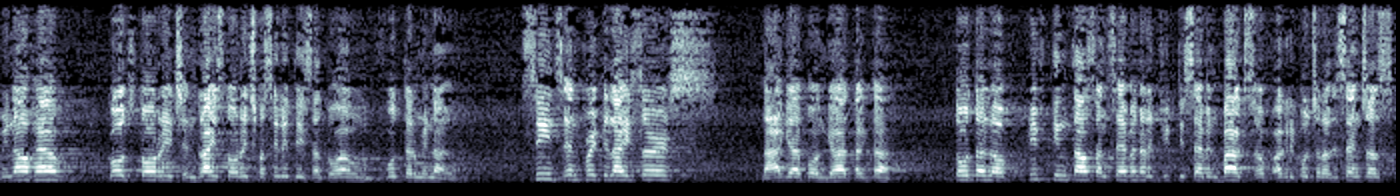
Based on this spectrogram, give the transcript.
we now have cold storage and dry storage facilities at Tuang Food Terminal. Seeds and fertilizers, naagyapon, gahatag ta. Total of 15,757 bags of agricultural essentials,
